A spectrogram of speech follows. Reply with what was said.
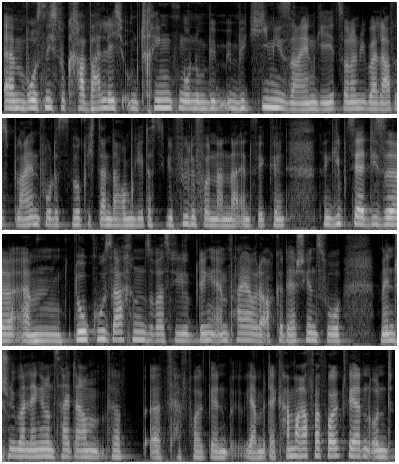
ähm, wo es nicht so krawallig um Trinken und um im Bikini sein geht, sondern wie bei Love is Blind, wo das wirklich dann darum geht, dass die Gefühle voneinander entwickeln. Dann gibt's ja diese ähm, Doku-Sachen, sowas wie Bling Empire oder auch Kardashians, wo Menschen über einen längeren Zeitraum ver äh, verfolgt werden, ja, mit der Kamera verfolgt werden und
